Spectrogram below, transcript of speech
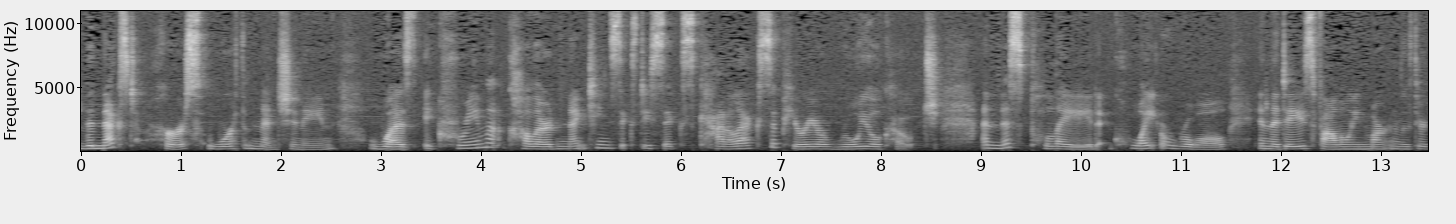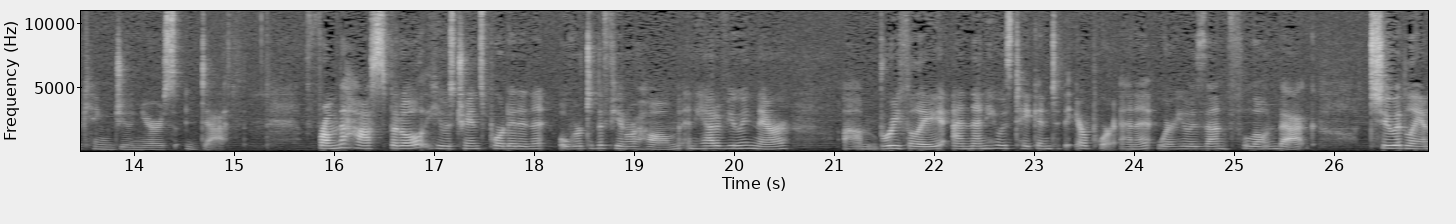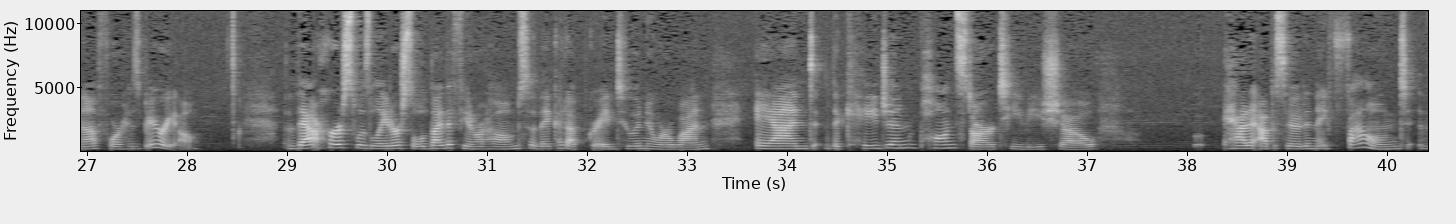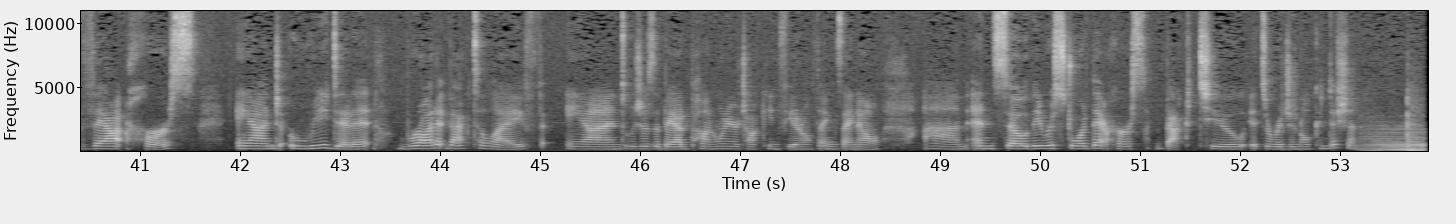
The next hearse worth mentioning was a cream colored 1966 Cadillac Superior Royal Coach. And this played quite a role in the days following Martin Luther King Jr.'s death. From the hospital, he was transported in it over to the funeral home and he had a viewing there um, briefly and then he was taken to the airport in it where he was then flown back to Atlanta for his burial. That hearse was later sold by the funeral home so they could upgrade to a newer one. And the Cajun Pawn Star TV show had an episode and they found that hearse and redid it, brought it back to life, and which is a bad pun when you're talking funeral things, I know. Um, and so they restored that hearse back to its original condition.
